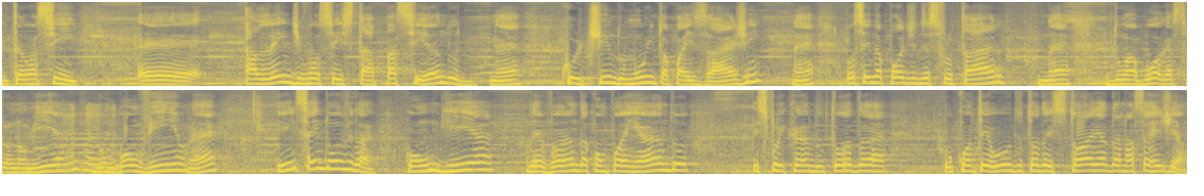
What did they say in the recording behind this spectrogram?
Então, assim, é, além de você estar passeando, né? Curtindo muito a paisagem, né? Você ainda pode desfrutar, né? De uma boa gastronomia, uhum. de um bom vinho, né? E sem dúvida, com um guia levando, acompanhando, explicando toda o conteúdo, toda a história da nossa região.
